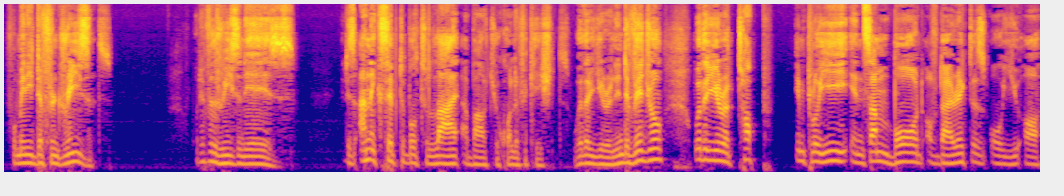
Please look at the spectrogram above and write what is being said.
for many different reasons. Whatever the reason is, it is unacceptable to lie about your qualifications. Whether you're an individual, whether you're a top employee in some board of directors, or you are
